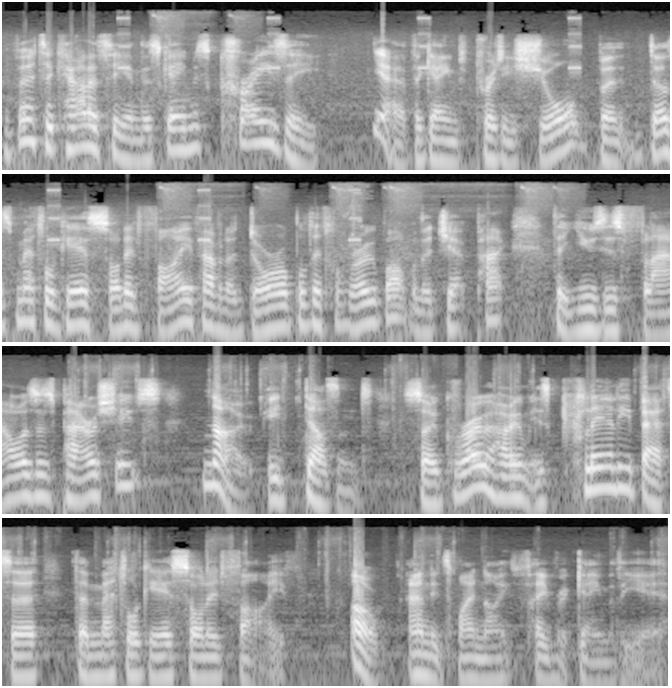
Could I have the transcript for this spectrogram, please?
The verticality in this game is crazy. Yeah, the game's pretty short, but does Metal Gear Solid 5 have an adorable little robot with a jetpack that uses flowers as parachutes? No, it doesn't. So Grow Home is clearly better than Metal Gear Solid 5. Oh, and it's my ninth favourite game of the year.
